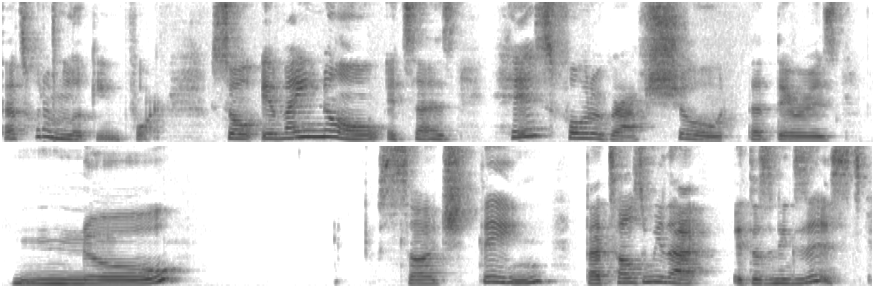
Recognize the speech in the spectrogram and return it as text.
That's what I'm looking for. So if I know it says his photograph showed that there is no such thing, that tells me that it doesn't exist.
